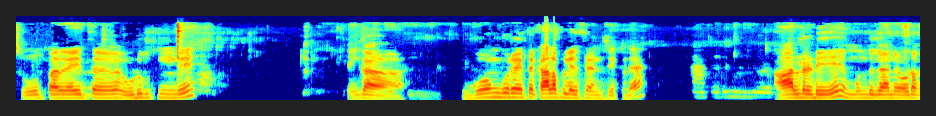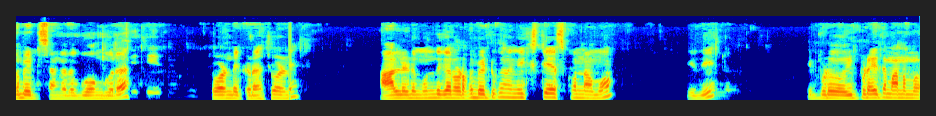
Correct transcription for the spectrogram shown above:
సూపర్ అయితే ఉడుకుతుంది. ఇంకా గోంగూర అయితే కలపలేదు ఫ్రెండ్స్ ఇక్కడ. ఆల్రెడీ ముందుగానే ఉడకబెట్టిస్తాం కదా గోంగూర. చూడండి ఇక్కడ చూడండి. ఆల్రెడీ ముందుగానే ఉడకబెట్టుకుని మిక్స్ చేసుకున్నాము. ఇది ఇప్పుడు ఇప్పుడైతే మనము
